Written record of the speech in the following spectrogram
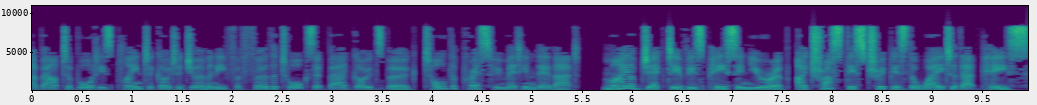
about to board his plane to go to Germany for further talks at Bad Godesberg, told the press who met him there that My objective is peace in Europe, I trust this trip is the way to that peace.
